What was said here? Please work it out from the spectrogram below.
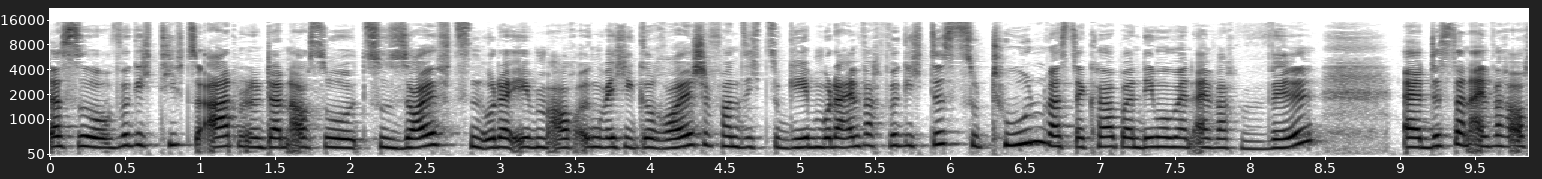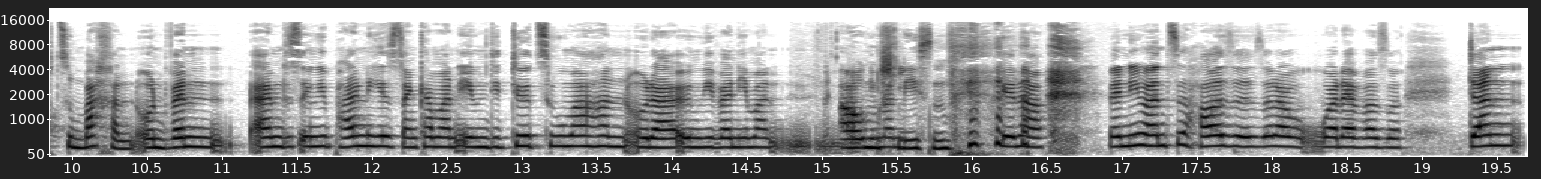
das so wirklich tief zu atmen und dann auch so zu seufzen oder eben auch irgendwelche Geräusche von sich zu geben oder einfach wirklich das zu tun, was der Körper in dem Moment einfach will äh, das dann einfach auch zu machen. Und wenn einem das irgendwie peinlich ist, dann kann man eben die Tür zumachen oder irgendwie, wenn jemand. Augen jemand, schließen. genau. Wenn jemand zu Hause ist oder whatever so, dann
